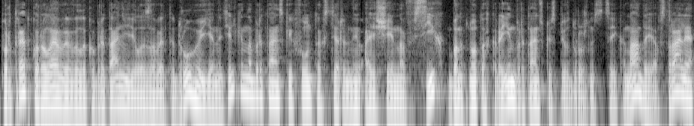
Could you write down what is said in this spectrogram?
портрет королеви Великобританії Єлизавети II є не тільки на британських фунтах стерлінгів, а ще й на всіх банкнотах країн британської співдружності. Це і Канада, і Австралія,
